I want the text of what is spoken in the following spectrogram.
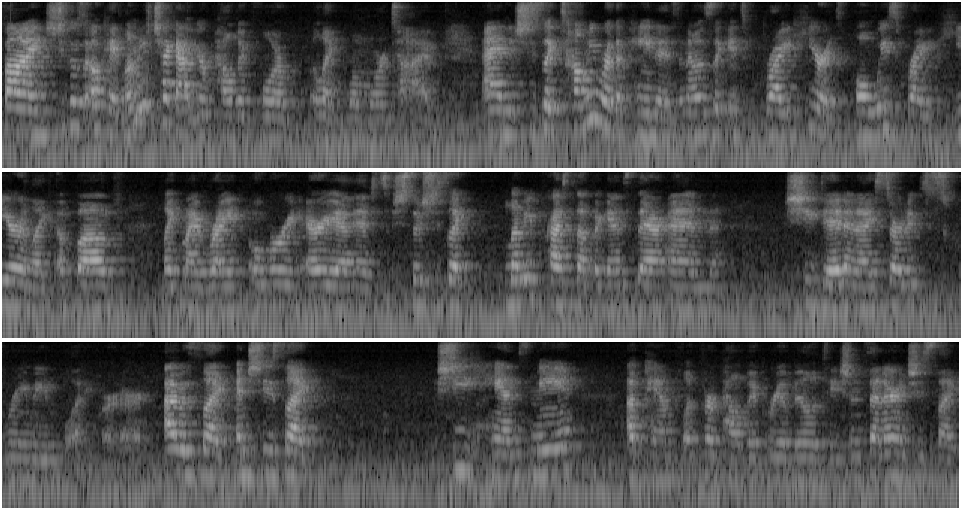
fine. She goes, okay, let me check out your pelvic floor like one more time. And she's like, tell me where the pain is. And I was like, it's right here. It's always right here, like above like my right ovary area is. So she's like, let me press up against there. And she did. And I started screaming bloody murder. I was like, and she's like, she hands me a pamphlet for pelvic rehabilitation center. And she's like,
